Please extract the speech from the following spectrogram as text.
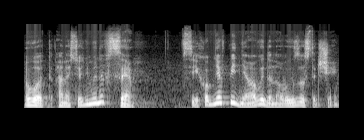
От. А на сьогодні в мене все. Всіх обняв, підняв і до нових зустрічей.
